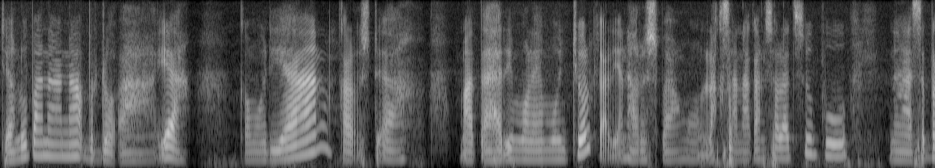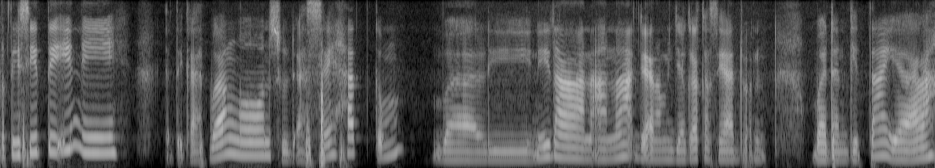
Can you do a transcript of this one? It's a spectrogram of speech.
Jangan lupa anak-anak berdoa ya. Kemudian kalau sudah matahari mulai muncul kalian harus bangun. Laksanakan sholat subuh. Nah seperti Siti ini ketika bangun sudah sehat kembali Bali. Ini anak-anak cara menjaga kesehatan badan kita ya.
